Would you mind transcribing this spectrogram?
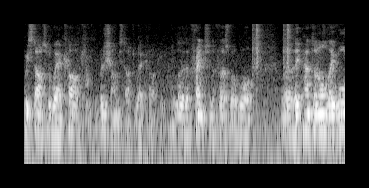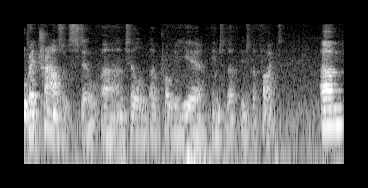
we started to wear khaki. The British Army started to wear khaki. Although the French in the First World War, uh, les pantalons, they wore red trousers still uh, until uh, probably a year into the into the fight. Um,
